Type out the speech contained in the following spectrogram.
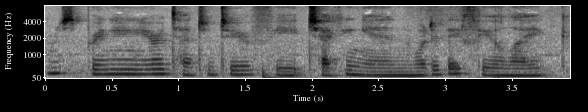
I'm just bringing your attention to your feet, checking in. What do they feel like?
